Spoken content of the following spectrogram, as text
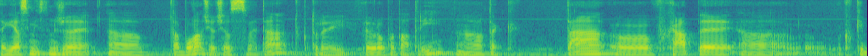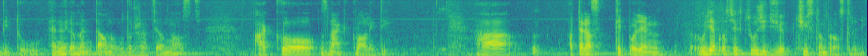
tak ja si myslím, že tá bohatšia časť sveta, ktorej Európa patrí, tak tá uh, chápe ako keby tú environmentálnu udržateľnosť ako znak kvality. A, a teraz, keď pôjdem, ľudia proste chcú žiť v čistom prostredí.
